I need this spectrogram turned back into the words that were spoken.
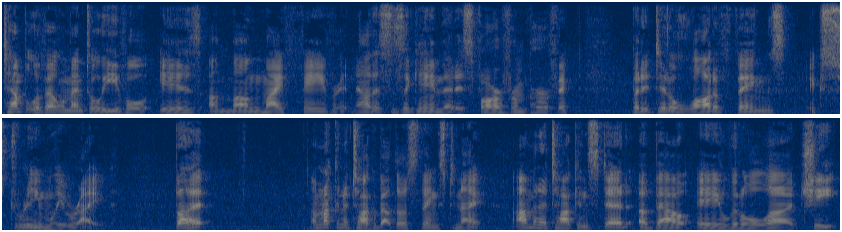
Temple of Elemental Evil is among my favorite. Now, this is a game that is far from perfect, but it did a lot of things extremely right. But I'm not going to talk about those things tonight. I'm going to talk instead about a little uh, cheat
